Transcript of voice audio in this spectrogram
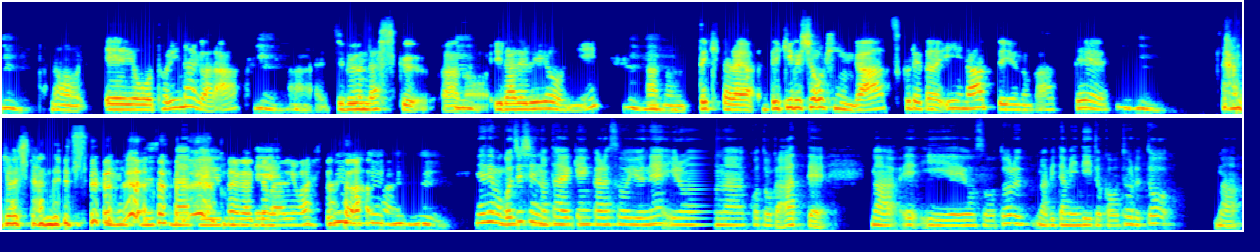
うん、あの栄養を取りながら、うん、あ自分らしく、あの、うん、いられるように、うんあの、できたら、できる商品が作れたらいいなっていうのがあって、うん誕生したんです。長くなりました。ね、でもご自身の体験からそういうね、いろんなことがあって、まあ、えいい栄養素を取る、まあ、ビタミン D とかを取ると、まあ、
